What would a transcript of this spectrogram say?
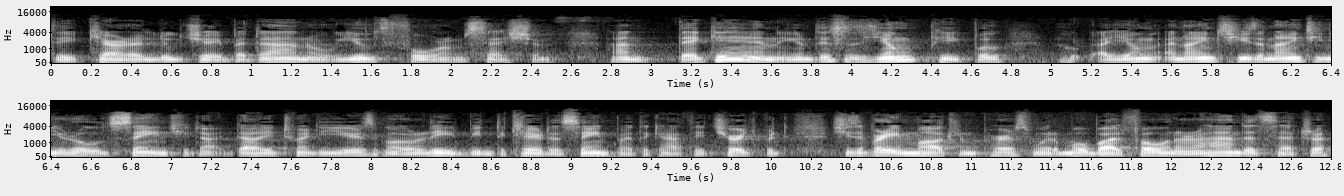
the Chiara Luce Badano Youth Forum session. And again, you know, this is young people. A young, a 19, she's a 19-year-old saint. She died 20 years ago already, been declared a saint by the Catholic Church. But she's a very modern person with a mobile phone in her hand, etc.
